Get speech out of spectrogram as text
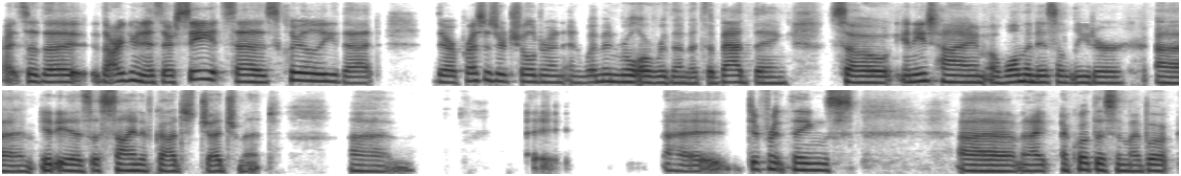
Right. So the the argument is there. See, it says clearly that their oppressors are children and women rule over them. It's a bad thing. So anytime a woman is a leader, um, it is a sign of God's judgment. Um, uh, different things. Um, and I, I, quote this in my book.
